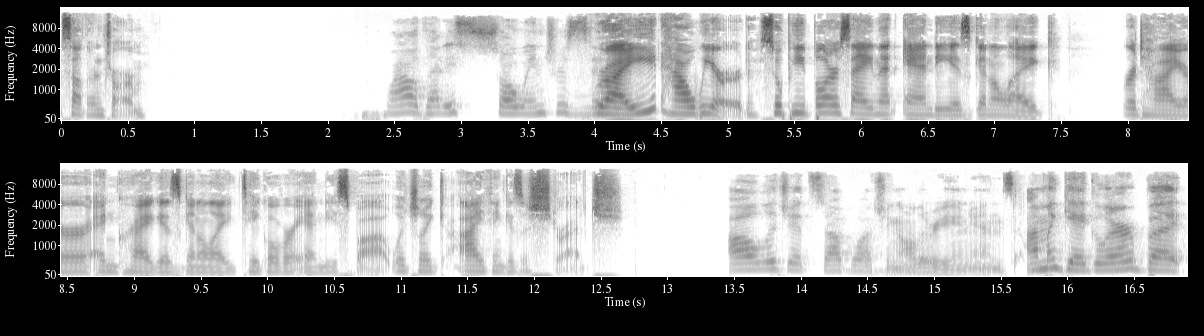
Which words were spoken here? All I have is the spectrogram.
Southern Charm. Wow, that is so interesting. Right? How weird. So people are saying that Andy is gonna like retire and Craig is gonna like take over Andy's spot, which like I think is a stretch. I'll legit stop watching all the reunions. I'm a giggler, but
